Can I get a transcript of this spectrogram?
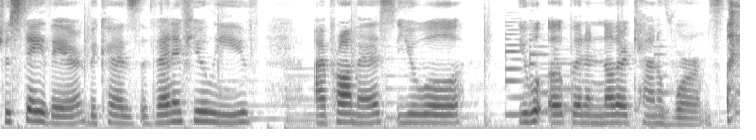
to stay there because then if you leave i promise you will you will open another can of worms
